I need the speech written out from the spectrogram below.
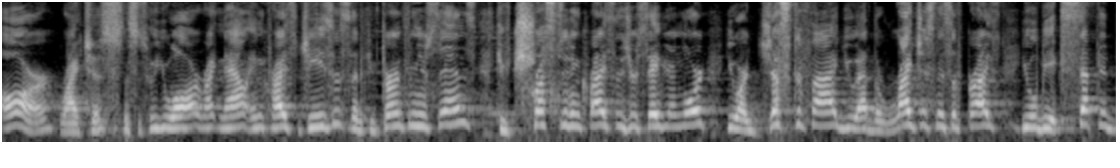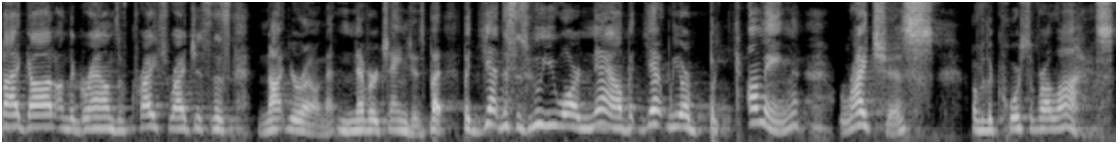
are righteous. This is who you are right now in Christ Jesus. That if you've turned from your sins, if you've trusted in Christ as your Savior and Lord, you are justified. You have the righteousness of Christ. You will be accepted by God on the grounds of Christ's righteousness, not your own. That never changes. But, but yet, this is who you are now, but yet we are becoming righteous over the course of our lives.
